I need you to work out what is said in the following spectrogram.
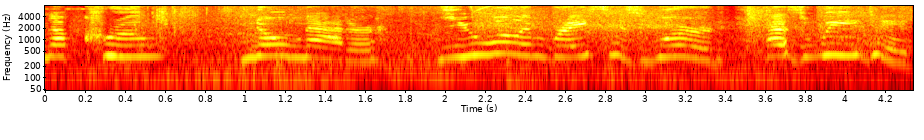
Cleanup crew? No matter. You will embrace his word, as we did.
